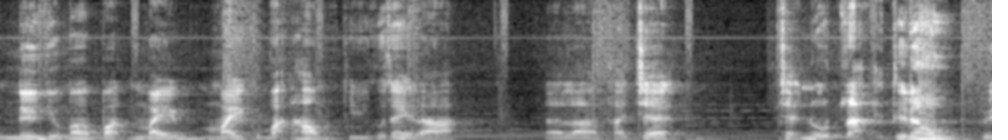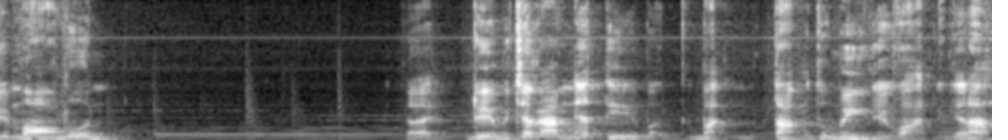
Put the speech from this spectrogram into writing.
nếu như mà bạn máy máy của bạn hỏng thì có thể là là, là phải chạy chạy nút lại từ đầu về mo luôn. Đấy để mà chắc ăn nhất thì bạn, bạn tạo cho mình tài khoản được chưa nào?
